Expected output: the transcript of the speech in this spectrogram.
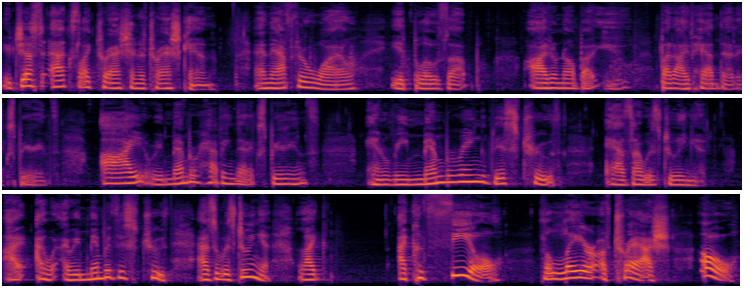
it just acts like trash in a trash can. And after a while, it blows up. I don't know about you, but I've had that experience. I remember having that experience and remembering this truth as I was doing it. I, I, I remember this truth as I was doing it. Like I could feel the layer of trash. Oh,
